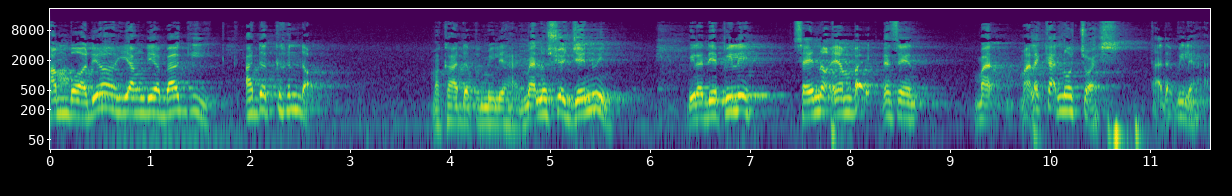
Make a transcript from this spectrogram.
hamba dia yang dia bagi ada kehendak. Maka ada pemilihan. Manusia genuine. Bila dia pilih saya nak yang baik dan saya malaikat no choice, tak ada pilihan.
